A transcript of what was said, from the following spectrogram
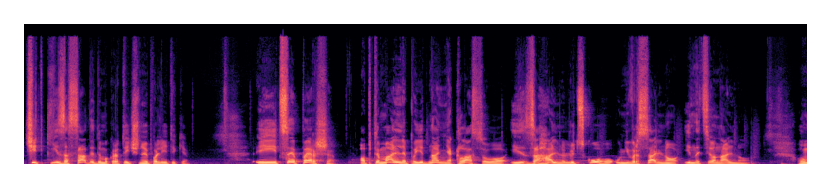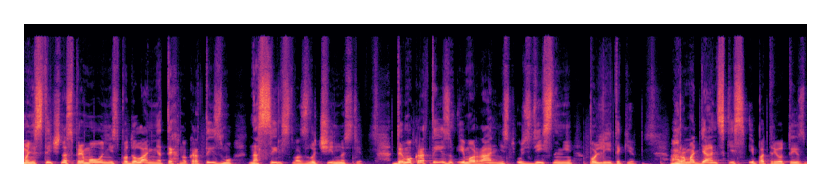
чіткі засади демократичної політики. І це перше оптимальне поєднання класового і загальнолюдського, універсального і національного. Гуманістична спрямованість подолання технократизму, насильства, злочинності, демократизм і моральність у здійсненні політики, громадянськість і патріотизм.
